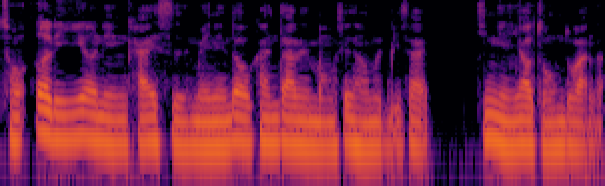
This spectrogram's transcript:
从二零一二年开始，每年都有看大联盟现场的比赛，今年要中断了。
